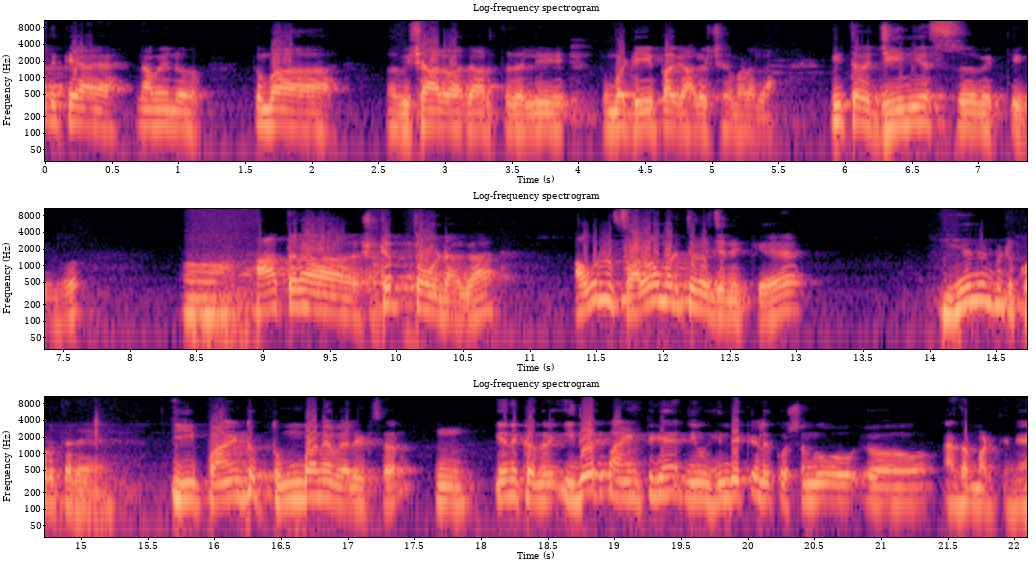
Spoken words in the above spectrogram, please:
ಅದಕ್ಕೆ ನಾವೇನು ತುಂಬ ವಿಶಾಲವಾದ ಅರ್ಥದಲ್ಲಿ, ತುಂಬ ಡೀಪಾಗಿ ಆಲೋಚನೆ ಮಾಡಲ್ಲ. ಈ ಥರ ಜೀನಿಯಸ್ ವ್ಯಕ್ತಿಗಳು ಆ, ಥರ ಸ್ಟೆಪ್ ತಗೊಂಡಾಗ ಅವ್ರನ್ನ ಫಾಲೋ ಮಾಡ್ತಿರೋ ಜನಕ್ಕೆ ಏನನ್ಬಿಟ್ಟು ಕೊಡ್ತಾರೆ? ಈ ಪಾಯಿಂಟ್ ತುಂಬಾನೇ ವ್ಯಾಲಿಡ್ ಸರ್ ಏನಕ್ಕಂದ್ರೆ ಇದೇ ಪಾಯಿಂಟ್ಗೆ ನೀವು ಹಿಂದೆ ಕೇಳಿದ ಕ್ವಶನ್ಗೂ ಆನ್ಸರ್ ಮಾಡ್ತೀನಿ.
